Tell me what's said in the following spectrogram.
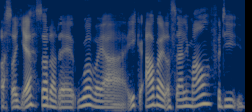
Og så ja, så er der da uger, hvor jeg ikke arbejder særlig meget, fordi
